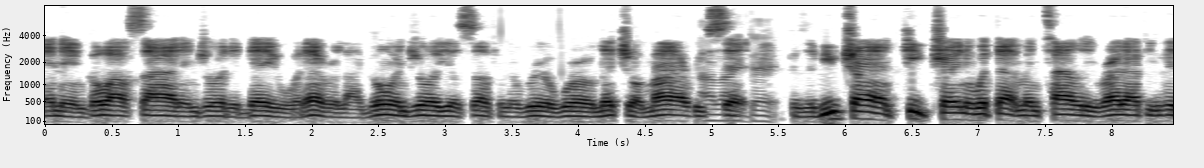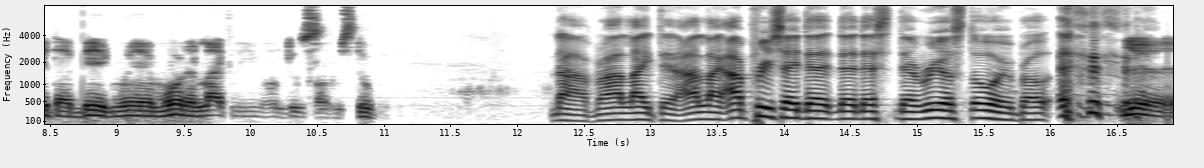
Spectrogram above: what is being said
and then go outside, enjoy the day, whatever. Like go enjoy yourself in the real world. Let your mind reset. Because if you try and keep training with that mentality right after you hit that big win, more than likely you're gonna do something stupid. Nah, bro, I like that. I like. I appreciate that. That that's that real story, bro. Yeah.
